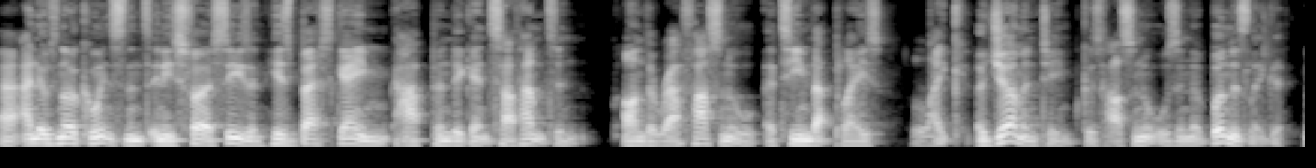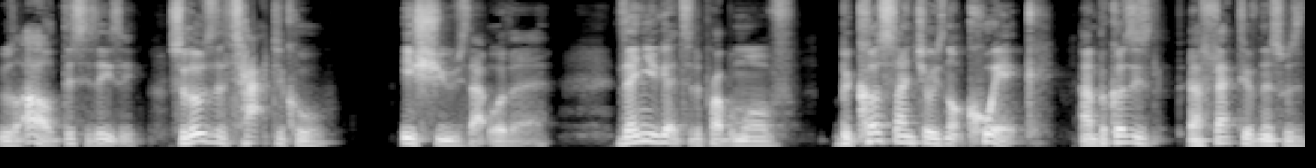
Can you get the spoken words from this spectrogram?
Uh, and it was no coincidence in his first season, his best game happened against Southampton under Ralph Hasenhüttl, a team that plays like a German team because Hasenhüttl was in the Bundesliga. He was like, oh, this is easy. So those are the tactical issues that were there. Then you get to the problem of because Sancho is not quick and because his effectiveness was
